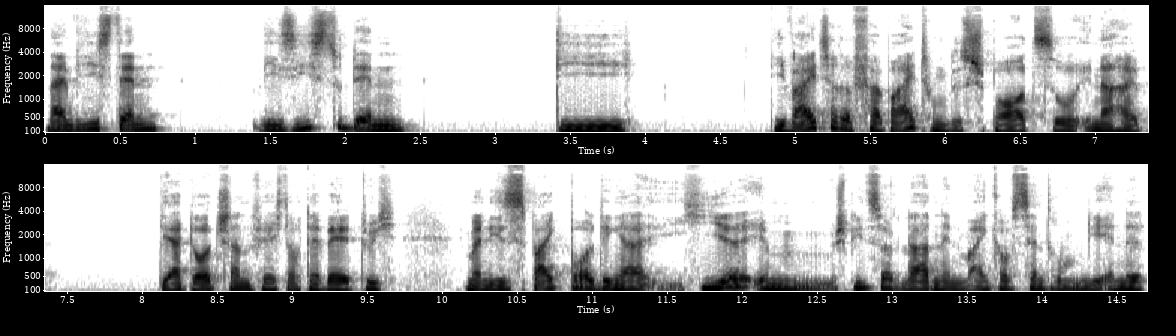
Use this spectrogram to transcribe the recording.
nein, wie ist denn, wie siehst du denn die, die weitere Verbreitung des Sports so innerhalb ja, Deutschland, vielleicht auch der Welt durch, ich meine, diese Spikeball-Dinger hier im Spielzeugladen, im Einkaufszentrum um die Ende,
